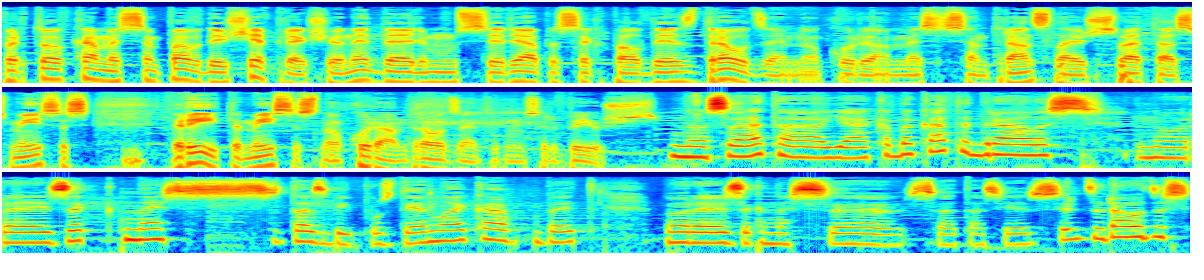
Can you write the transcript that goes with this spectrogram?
par to, kā mēs esam pavadījuši iepriekšējo nedēļu. Mums ir jāpasaka paldies draudzēm, no kurām mēs esam translējuši svētās mīsas, rīta mīsas, no kurām draudzēm tad mums ir bijušas. No Svētā Jēkaba katedrāles, no Reizeknes, tas bija pusdienlaikā, bet no Reizeknes uh, Svētās Jēzus sirds draudzes,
